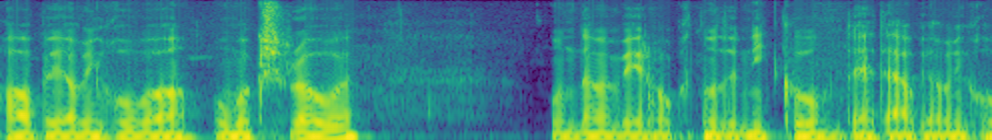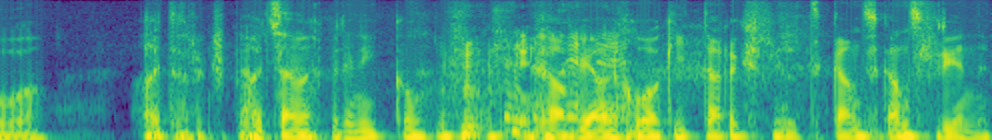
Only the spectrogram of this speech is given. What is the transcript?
habe bei Abinkova rumgeschrauen. Und neben mir hockt noch der Nico und der hat auch bei Abinkova Gitarre gespielt. Heute zusammen, ich bin der Nico. ich habe bei Abinkova Gitarre gespielt, ganz, ganz früher.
